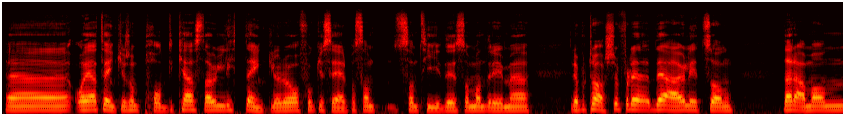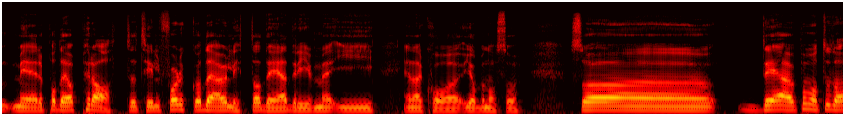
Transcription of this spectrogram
Uh, og jeg tenker som podkast er jo litt enklere å fokusere på sam samtidig som man driver med reportasje, for det, det er jo litt sånn der er man mer på det å prate til folk, og det er jo litt av det jeg driver med i NRK-jobben også. Så det er jo på en måte da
